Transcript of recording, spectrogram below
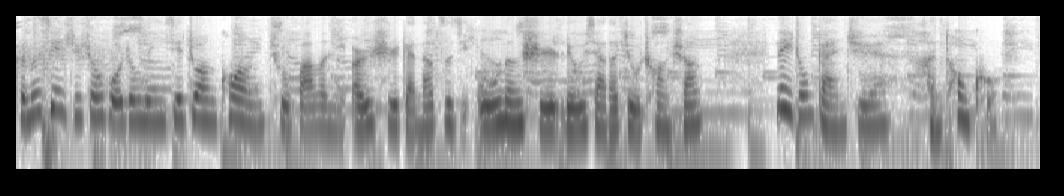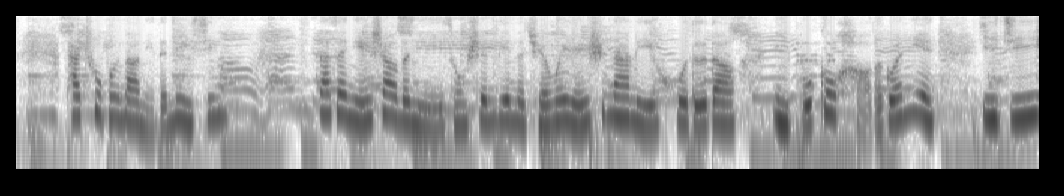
可能现实生活中的一些状况触发了你儿时感到自己无能时留下的旧创伤，那种感觉很痛苦，它触碰到你的内心。那在年少的你从身边的权威人士那里获得到你不够好的观念，以及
